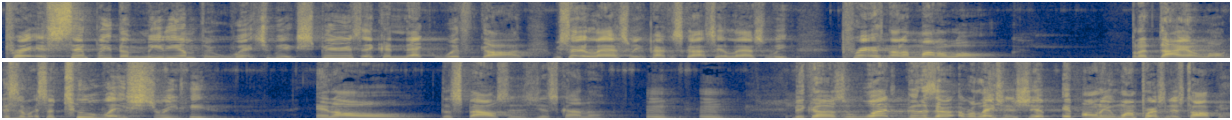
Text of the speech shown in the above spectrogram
Prayer is simply the medium through which we experience and connect with God. We said it last week, Pastor Scott said last week prayer is not a monologue, but a dialogue. It's a, it's a two way street here. And all the spouses just kind of, mm, mm. Because what good is a relationship if only one person is talking?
